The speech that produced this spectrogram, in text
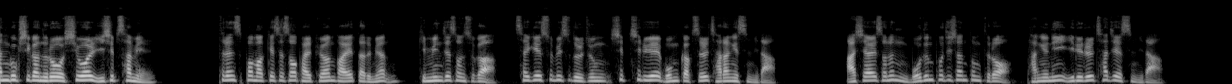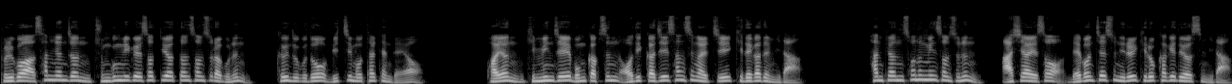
한국 시간으로 10월 23일 트랜스퍼마켓에서 발표한 바에 따르면 김민재 선수가 세계 수비수들 중 17위의 몸값을 자랑했습니다. 아시아에서는 모든 포지션 통틀어 당연히 1위를 차지했습니다. 불과 3년 전 중국 리그에서 뛰었던 선수라고는 그 누구도 믿지 못할 텐데요. 과연 김민재의 몸값은 어디까지 상승할지 기대가 됩니다. 한편 손흥민 선수는 아시아에서 네 번째 순위를 기록하게 되었습니다.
